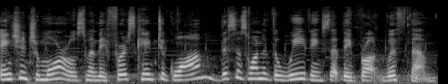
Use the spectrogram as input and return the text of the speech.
ancient Chamorros, when they first came to Guam, this is one of the weavings that they brought with them.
